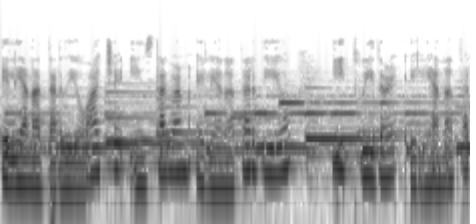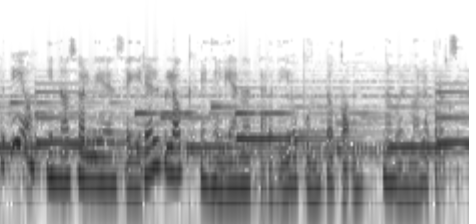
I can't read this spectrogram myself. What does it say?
Eliana Tardío H, Instagram, Eliana Tardío y Twitter, Eliana Tardío. Y no se olviden seguir el blog en elianatardío.com. Nos vemos la próxima.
